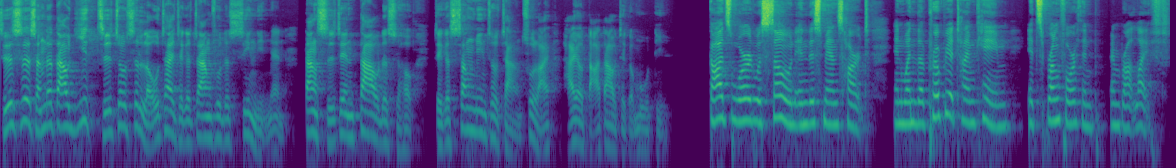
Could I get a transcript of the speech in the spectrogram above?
只是神的道一直就是留在这个丈夫的心里面，当时间到的时候，这个生命就长出来，还有达到这个目的。God's word was sown in this man's heart, and when the appropriate time came, it sprung forth and, and brought life.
